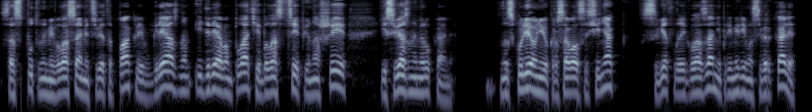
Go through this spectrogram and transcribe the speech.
со спутанными волосами цвета пакли, в грязном и дырявом платье, была с цепью на шее и связанными руками. На скуле у нее красовался синяк, светлые глаза непримиримо сверкали.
